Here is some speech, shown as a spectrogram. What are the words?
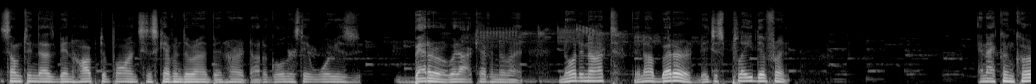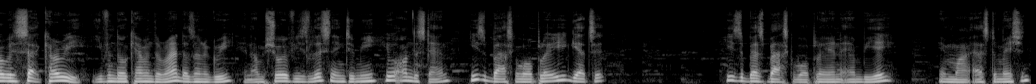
Something that's been harped upon since Kevin Durant been hurt. Are the Golden State Warriors better without Kevin Durant? No, they're not. They're not better. They just play different. And I concur with Seth Curry, even though Kevin Durant doesn't agree. And I'm sure if he's listening to me, he'll understand. He's a basketball player, he gets it. He's the best basketball player in the NBA, in my estimation.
